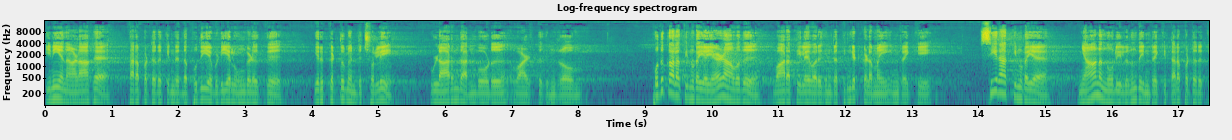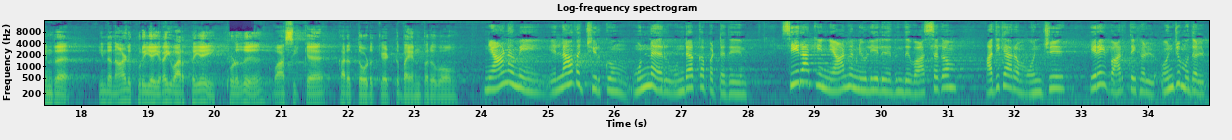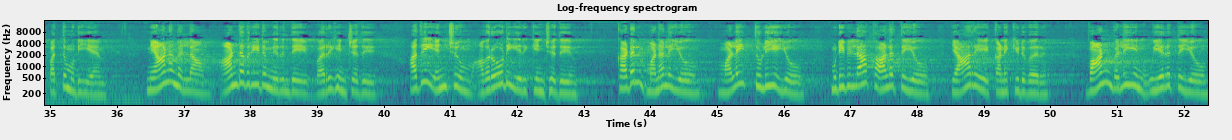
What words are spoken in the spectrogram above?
இனிய நாளாக தரப்பட்டிருக்கின்ற இந்த புதிய விடியல் உங்களுக்கு இருக்கட்டும் என்று சொல்லி உள்ளார்ந்த அன்போடு வாழ்த்துகின்றோம். பொதுக்காலத்தினுடைய ஏழாவது வாரத்திலே வருகின்ற திங்கட்கிழமை இன்றைக்கு சீராக்கினுடைய ஞான நூலிலிருந்து இன்றைக்கு தரப்பட்டிருக்கின்ற இந்த நாளுக்குரிய இறை வார்த்தையை இப்பொழுது வாசிக்க கருத்தோடு கேட்டு பயன்பெறுவோம். ஞானமே எல்லாவற்றிற்கும் முன்னர் உண்டாக்கப்பட்டது. சீராக்கின் ஞான நூலிலிருந்து வாசகம் அதிகாரம் ஒன்று இறை வார்த்தைகள் ஒன்று முதல் பத்து முடிய ஞானமெல்லாம் ஆண்டவரிடமிருந்தே வருகின்றது. அது என்றும் அவரோடு இருக்கின்றது. கடல் மணலையோ மலை துளியையோ முடிவில்லா காலத்தையோ யாரே கணக்கிடுவர்? வான்வெளியின் உயரத்தையோ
